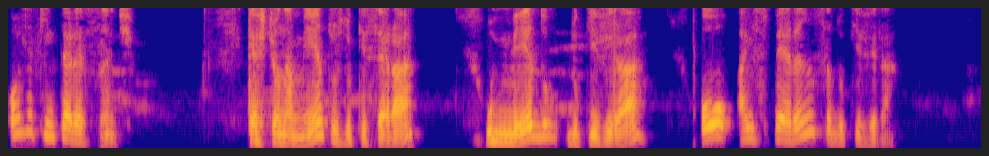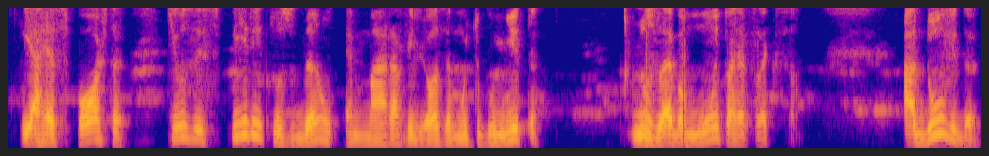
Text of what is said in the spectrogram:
Olha que interessante. Questionamentos do que será, o medo do que virá ou a esperança do que virá? E a resposta que os espíritos dão é maravilhosa, é muito bonita, nos leva muito à reflexão. A dúvida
